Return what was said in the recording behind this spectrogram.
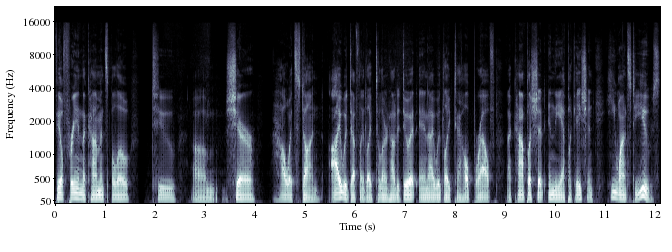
feel free in the comments below to um, share how it's done. I would definitely like to learn how to do it, and I would like to help Ralph accomplish it in the application he wants to use.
